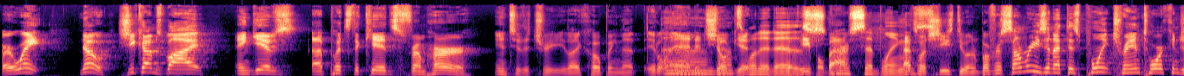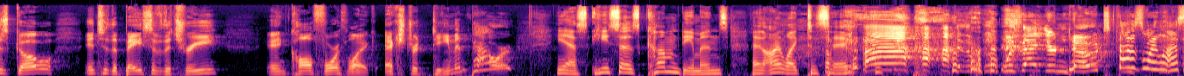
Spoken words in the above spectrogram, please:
Or wait, no, she comes by and gives, uh, puts the kids from her into the tree, like hoping that it'll end and Uh, she'll that's get what it the is. people back. Her siblings. That's what she's doing. But for some reason, at this point, Trantor can just go into the base of the tree and call forth like extra demon power. Yes, he says, "Come, demons," and I like to say, Was that your note? "That was my last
